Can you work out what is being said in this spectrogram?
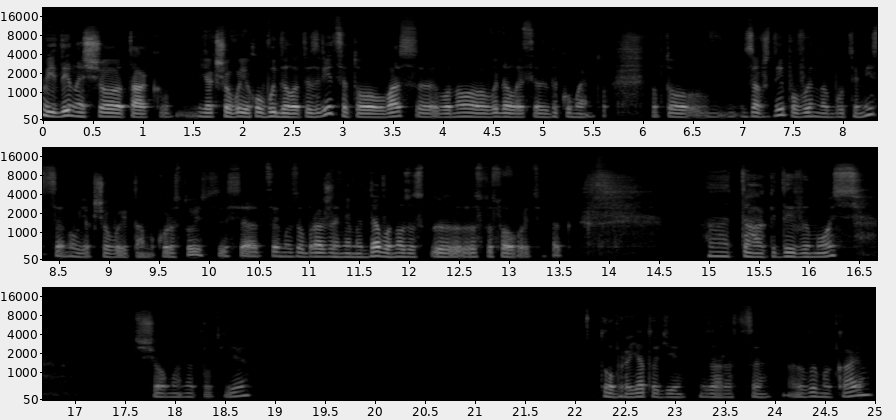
Ну, Єдине, що так, якщо ви його видалите звідси, то у вас е, воно видалиться з документу. Тобто завжди повинно бути місце, ну, якщо ви там користуєтеся цими зображеннями, де воно е, застосовується. Так, Так, дивимось, що в мене тут є. Добре, я тоді зараз це е, вимикаю.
